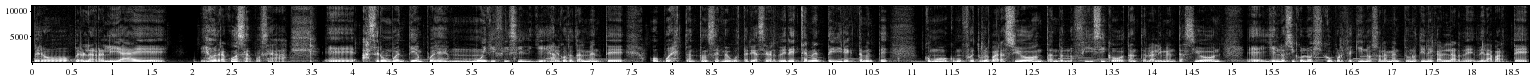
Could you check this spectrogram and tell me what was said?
pero, pero la realidad es es otra cosa. O sea, eh, hacer un buen tiempo es muy difícil y es algo totalmente opuesto. Entonces me gustaría saber directamente y directamente cómo, cómo fue tu preparación, tanto en lo físico, tanto en la alimentación eh, y en lo psicológico, porque aquí no solamente uno tiene que hablar de, la parte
